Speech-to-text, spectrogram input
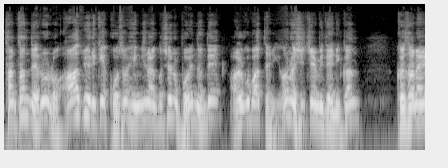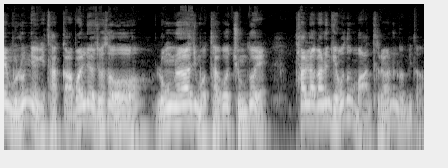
탄탄대로로 아주 이렇게 고소 행진할 것처럼 보였는데 알고 봤더니 어느 시점이 되니까 그 사람의 무능력이 다 까발려져서 롱런하지 못하고 중도에 탈락하는 경우도 많더라는 겁니다.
